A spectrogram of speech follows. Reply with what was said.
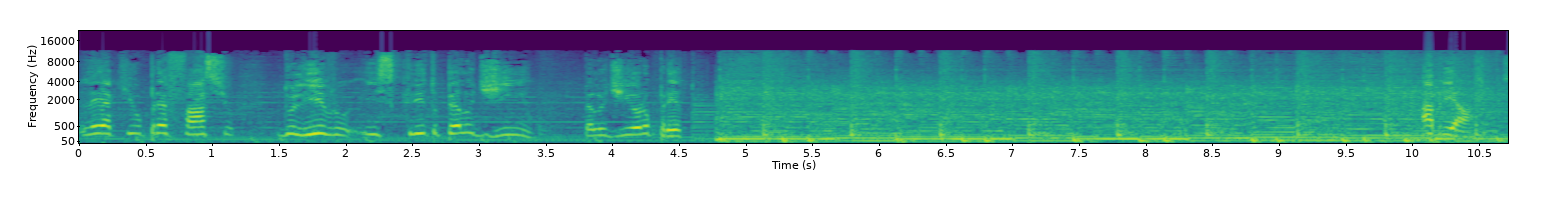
ler aqui o prefácio do livro escrito pelo Dinho, pelo Dinho Preto. Abre aspas.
